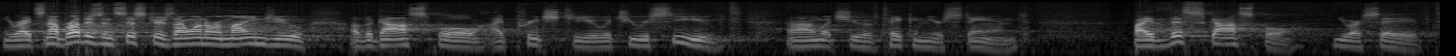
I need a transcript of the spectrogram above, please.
He writes Now, brothers and sisters, I want to remind you of the gospel I preached to you, which you received and on which you have taken your stand. By this gospel, you are saved,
